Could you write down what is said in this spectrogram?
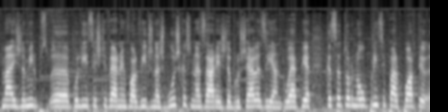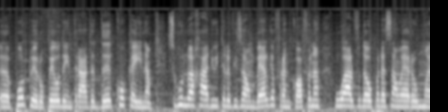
Mais de mil uh, polícias estiveram envolvidos nas buscas nas áreas de Bruxelas e Antuérpia, que se tornou o principal porto, uh, porto europeu de entrada de cocaína. Segundo a rádio e televisão belga francófona, o alvo da operação era uma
